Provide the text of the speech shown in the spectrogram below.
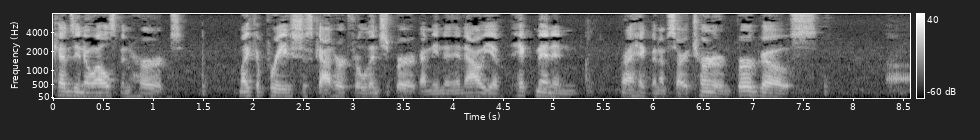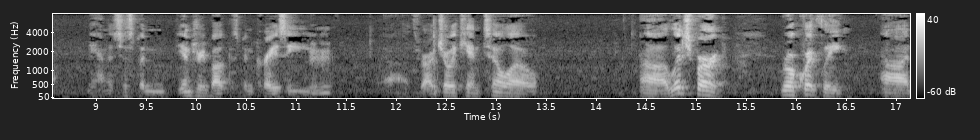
Kenzie Noel's been hurt. Micah Pries just got hurt for Lynchburg. I mean, and now you have Hickman and not Hickman. I'm sorry, Turner and Burgos. Uh, man, it's just been the injury bug has been crazy mm-hmm. Uh. Joey Cantillo, uh, Lynchburg, real quickly, uh,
